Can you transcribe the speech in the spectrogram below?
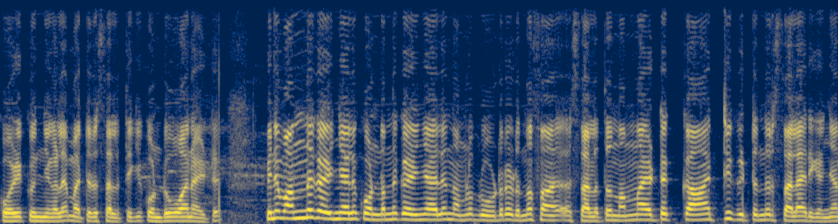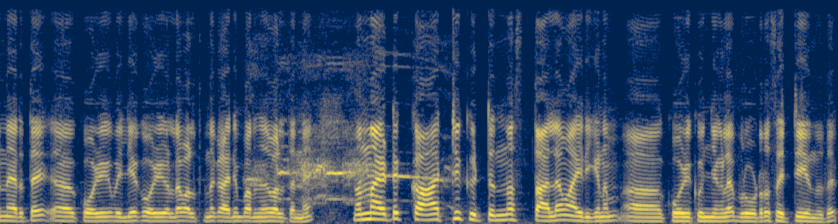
കോഴിക്കുഞ്ഞുങ്ങളെ മറ്റൊരു സ്ഥലത്തേക്ക് കൊണ്ടുപോകാനായിട്ട്. പിന്നെ വന്നു കഴിഞ്ഞാലും കൊണ്ടുവന്ന് കഴിഞ്ഞാലും നമ്മൾ ബ്രൂഡർ ഇടുന്ന സ്ഥ- സ്ഥലത്ത് നന്നായിട്ട് കാറ്റ് കിട്ടുന്ന ഒരു സ്ഥലമായിരിക്കും. ഞാൻ നേരത്തെ കോഴി വലിയ കോഴികളുടെ വളർത്തുന്ന കാര്യം പറഞ്ഞതുപോലെ തന്നെ നന്നായിട്ട് കാറ്റ് കിട്ടുന്ന സ്ഥലമായിരിക്കണം കോഴിക്കുഞ്ഞുങ്ങളെ ബ്രൂഡർ സെറ്റ് ചെയ്യുന്നത്.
